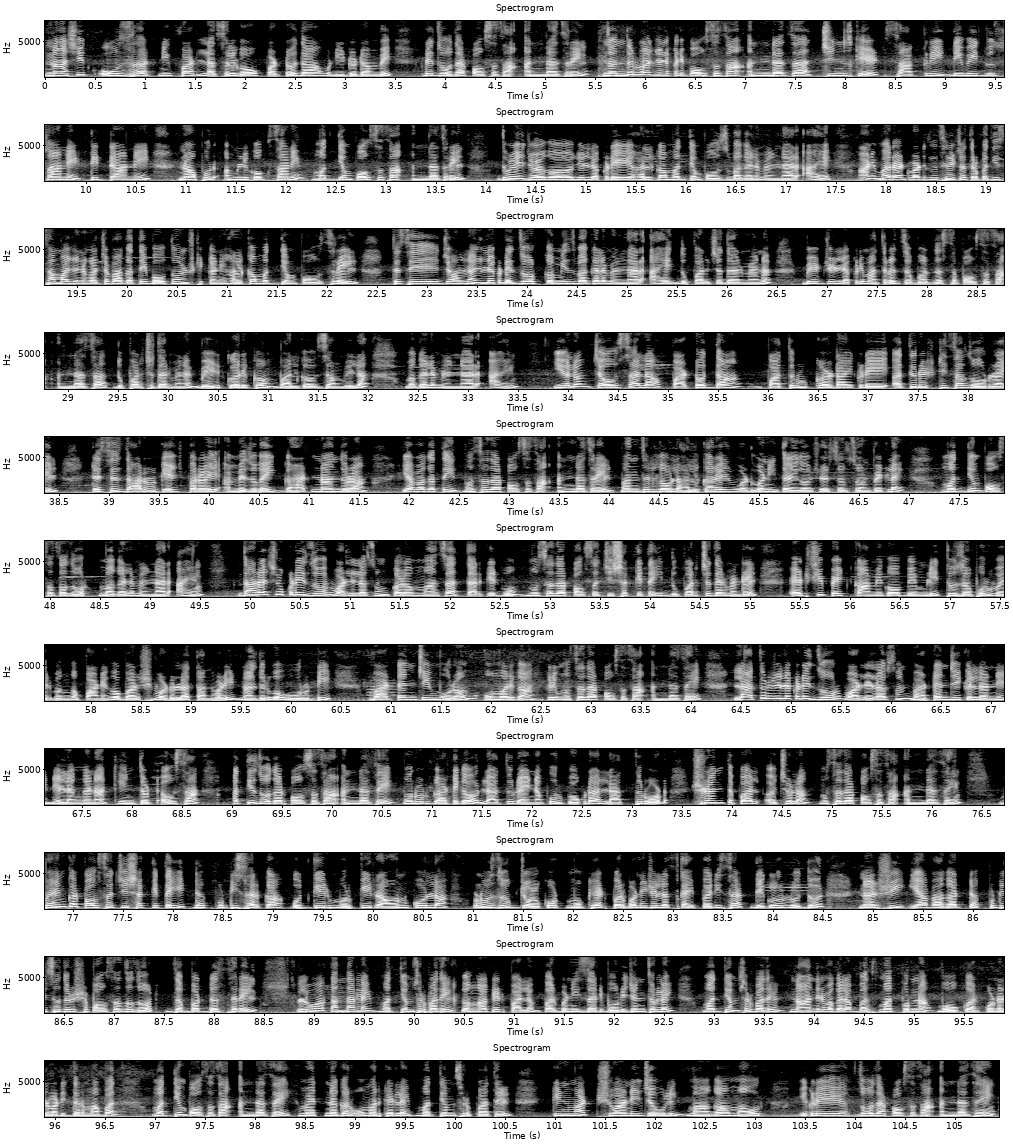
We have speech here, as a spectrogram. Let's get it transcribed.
नाशिक ओझर निफाड लासलगाव पाटोदा व निटोडांबे इकडे जोरदार पावसाचा अंदाज राहील. नंदुरबार जिल्ह्याकडे पावसाचा अंदाजा चिंचखेड साक्री दिवी दुसाने टिटाणे नागपूर अंमलीकोकसाने मध्यम पावसाचा अंदाज राहील. धुळे जळगाव जिल्ह्याकडे हलका मध्यम पाऊस बघायला मिळणार आहे. आणि मराठवाड्यातील श्री छत्रपती संभाजीनगरच्या भागातही बहुतांश ठिकाणी हलका मध्यम पाऊस राहील. तसे जालना जिल्ह्याकडे जोर कमीच बघायला मिळणार आहे. दुपारच्या दरम्यान बीड जिल्ह्याकडे मात्र जबरदस्त पावसाचा अंदाजा दुपारच्या दरम्यान बीड करकम बालगाव जांभळीला बघायला मिळणार आहे. यलम चौसाला पाटोदा पातरू खर्डा इकडे अतिवृष्टीचा जोर राहील. तसेच धारूर गेज परळी अंबेजोगाई घाट नांदुरा या भागातही मुसळधार पावसाचा अंदाज राहील. मंजलगावला हलका राहील. वडवणी तळेगाव शेरसर सोनपेठलाही मध्यम पावसाचा जोर बघायला मिळणार आहे. धाराशिवकडे जोर वाढलेला असून कळम मासा तारकेटभू मुसळधार पावसाची शक्यता ही दुपारच्या दरम्यान राहील. एडशीपेठ कामेगाव बेंबली तुळजापूर वैरभंग पाणेगाव बार्शी वडोला तांदवाडी नळदुर्ग होरुटी भाटंजी मोरम उमरगा इकडे मुसळधार पावसाचा अंदाज अंदाज आहे. लातूर जिल्ह्याकडे जोर वाढलेला असून भाटंजी कल्याणी निलंगणा खिंतोट औसा अतिजोरदार पावसाचा अंदाज आहे. मुरुड घाटेगाव लातूर रायनापूर बोकडा लातूर रोड श्रंतपाल अचोला मुसळधार पावसाचा अंदाज आहे. भयंकर पावसाची शक्यताही ढगफुटीसारखा उदगीर मुरकी रावणकोला रुजुक जोळकोट मुखेड परभणी जिल्ह्यात काही परिसर देगलूर रुदूर नरशी या भागात ढगफुटी सदृश्य पावसाचा जोर जबरदस्त राहील. लोहा कंदारलाई मध्यम स्वरूपात येईल गंगाखेड पालम परभणी जरी बोरी जंतुलाई मध्यम स्वरूपात राहील नांदेड वगळा बसमतपूर्णा भोकर कोंडलवाडी धर्माबाद मध्यम पावसाचा अंदाज आहे. हिमायतनगर उमरखेडलाही मध्यम स्वरूपात येईल किनवट शिवाणी जेवली महागाव माऊर इकडे जोरदार पावसाचा अंदाज आहे.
